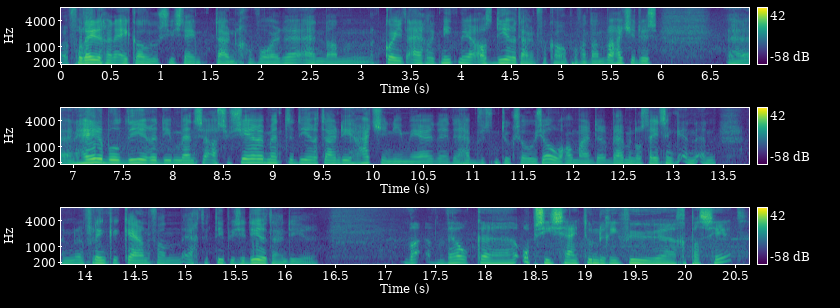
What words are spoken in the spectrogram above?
volledig een ecosysteemtuin geworden. En dan kon je het eigenlijk niet meer als dierentuin verkopen. Want dan had je dus eh, een heleboel dieren die mensen associëren met de dierentuin, die had je niet meer. Daar hebben we natuurlijk sowieso al, maar we hebben nog steeds een, een, een, een flinke kern van echte typische dierentuindieren. Welke eh, opties zijn toen de revue eh, gepasseerd?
